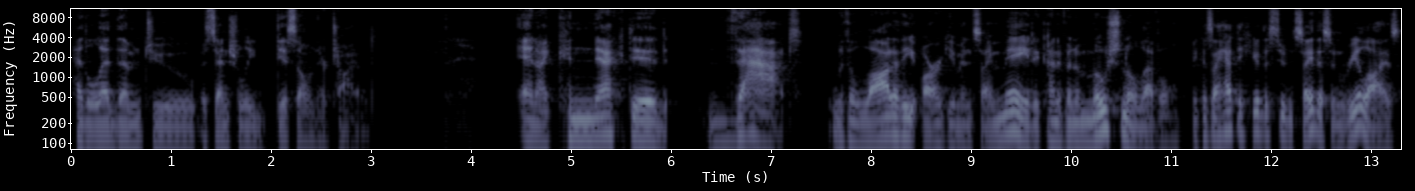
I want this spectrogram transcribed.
had led them to essentially disown their child. And I connected that with a lot of the arguments I made at kind of an emotional level because I had to hear the students say this and realize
